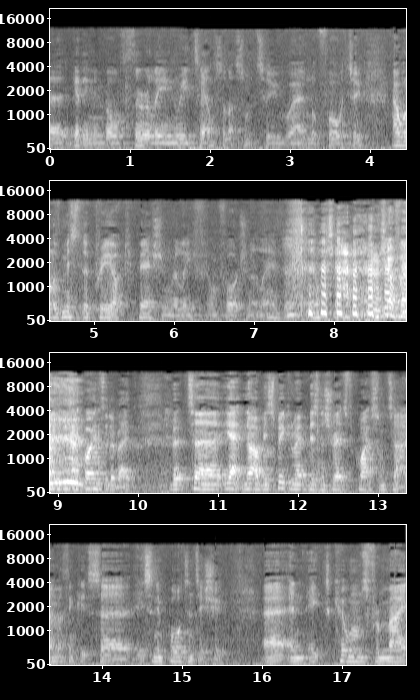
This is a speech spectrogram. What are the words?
uh, getting involved thoroughly in retail, so that's something to uh, look forward to. I will have missed the preoccupation relief, unfortunately, which I'm disappointed about. But uh, yeah, no, I've been speaking about business rates for quite some time. I think it's, uh, it's an important issue. Uh, and it comes from my,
